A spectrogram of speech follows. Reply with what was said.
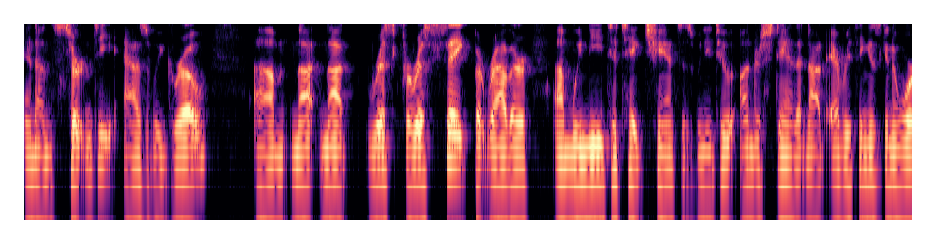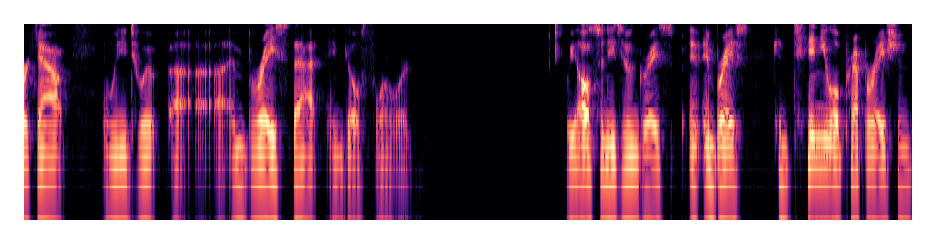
and uncertainty as we grow. Um, not not risk for risk's sake, but rather um, we need to take chances. We need to understand that not everything is going to work out, and we need to uh, uh, uh, embrace that and go forward. We also need to embrace embrace continual preparation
